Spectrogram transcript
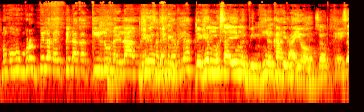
Magmumurag pila kay pila ka kilo na ilang sa sekretarya. Daghang mo sayang nga binhi. Daghang kayo. So, Okay. so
